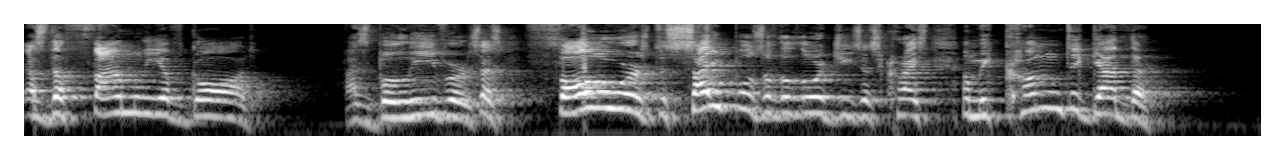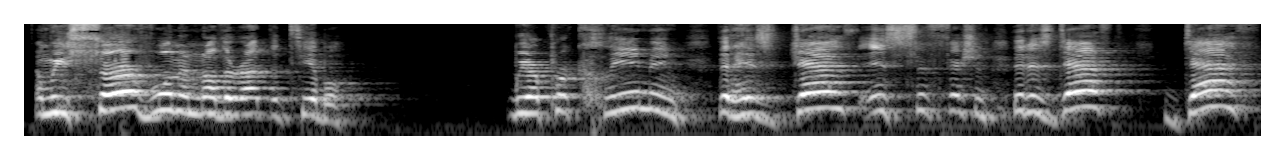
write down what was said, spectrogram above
as the family of God, as believers, as followers, disciples of the Lord Jesus Christ, and we come together and we serve one another at the table. We are proclaiming that his death is sufficient, that his death, death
